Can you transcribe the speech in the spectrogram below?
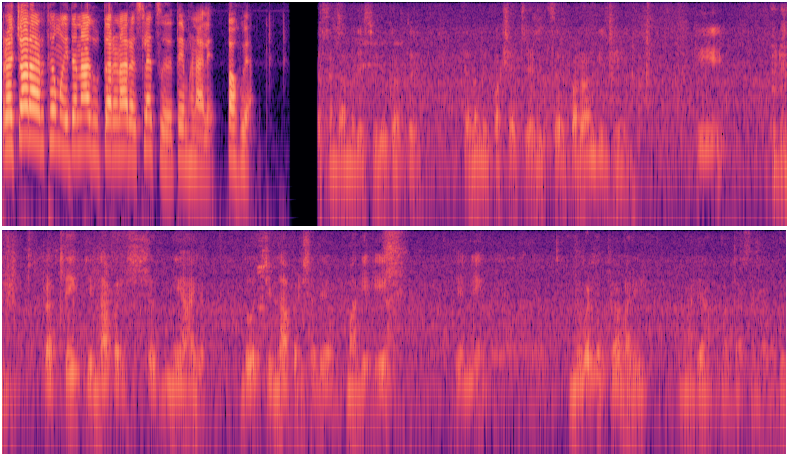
प्रचारार्थ मैदानात उतरणार असल्याचं ते म्हणाले. पाहूया. संघामध्ये सुरू करतोय. त्याला मी पक्षाची रितसर परवानगी घेईन की प्रत्येक जिल्हा परिषद निहाय दोन जिल्हा परिषदे मागे एक हे मी निवडणूक प्रभारी माझ्या मतदारसंघामध्ये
